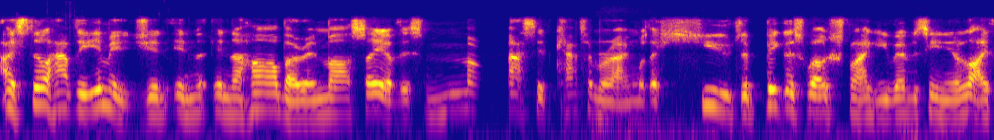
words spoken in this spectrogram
I still have the image in, in, in the harbour in Marseille of this massive catamaran with a huge, the biggest Welsh flag you've ever seen in your life,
